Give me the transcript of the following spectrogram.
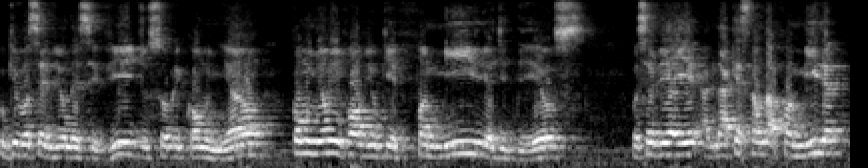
o que você viu nesse vídeo sobre comunhão. Comunhão envolve o que? Família de Deus. Você vê aí na questão da família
